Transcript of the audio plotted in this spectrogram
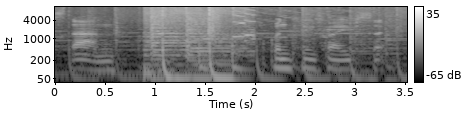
Stan. 1256.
